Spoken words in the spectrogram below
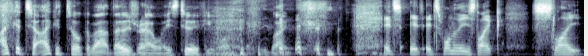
I could t- I could talk about those railways too if you want. It's it, it's one of these like slight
